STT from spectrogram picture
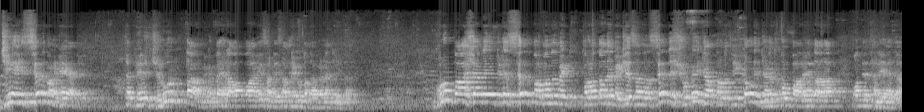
ਜੇ ਅਸੀਂ ਸਿੱਧ ਬਣ ਗਏ ਅੱਜ ਤਾਂ ਫਿਰ ਜ਼ਰੂਰ ਧਾਰਮਿਕ ਪਹਿਰਾਵਾ ਪਾ ਕੇ ਸਾਡੇ ਸਾਹਮਣੇ ਕੋਈ ਪਤਾ ਕਰਨਾ ਚਾਹੀਦਾ। ਗੁਰੂ ਪਾਤਸ਼ਾਹ ਨੇ ਜਿਹੜੇ ਸਿੱਧ ਪਰਬੰਧ ਬੈਠੇ ਪਰਵਤਾਂ ਦੇ ਬੈਠੇ ਸਨ, ਸਿੱਧ ਸ਼ੁਭੇ ਜਾਂ ਪਰਵਤੀ ਕੌਣ ਜਗਤ ਕੋ ਪਾਰੇ ਤਾਰਾ, ਉਹਦੇ ਥੱਲੇ ਆ ਜਾ।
